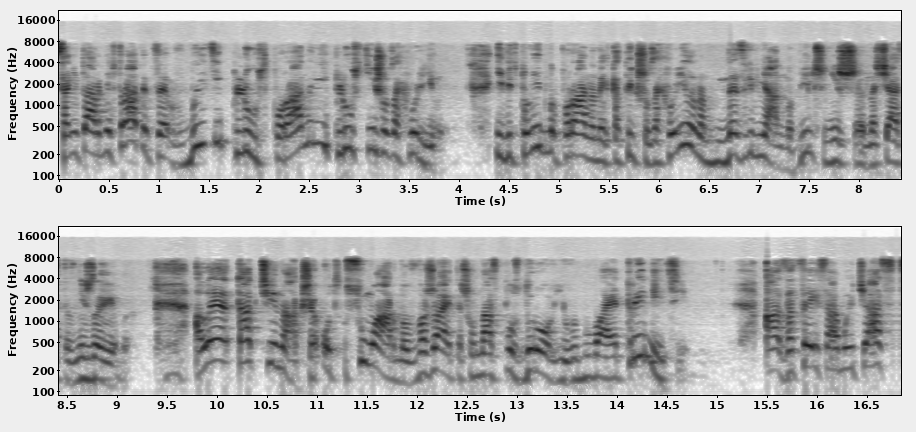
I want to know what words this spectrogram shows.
Санітарні втрати це вбиті, плюс поранені, плюс ті, що захворіли. І відповідно поранених та тих, що захворіли, нам незрівнянно більше ніж на щастя, ніж загиблих. Але так чи інакше, от сумарно вважайте, що в нас по здоров'ю вибуває три бійці. А за цей самий час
